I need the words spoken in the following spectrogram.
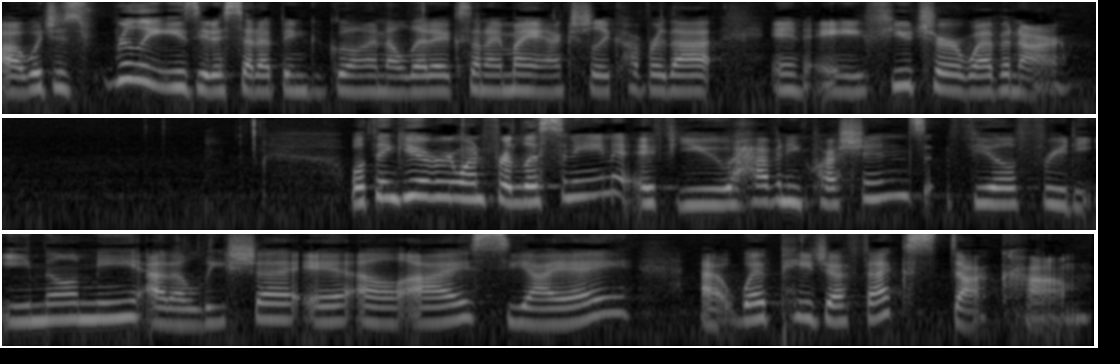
uh, which is really easy to set up in Google Analytics, and I might actually cover that in a future webinar. Well, thank you everyone for listening. If you have any questions, feel free to email me at alicia, A-L-I-C-I-A, at webpagefx.com.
